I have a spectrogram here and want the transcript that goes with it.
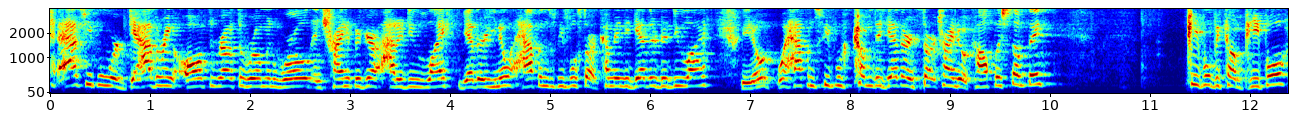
As people were gathering all throughout the Roman world and trying to figure out how to do life together, you know what happens when people start coming together to do life? You know what happens when people come together and start trying to accomplish something? People become people.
